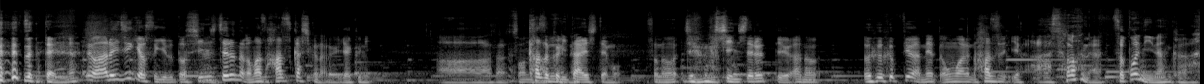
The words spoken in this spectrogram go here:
絶対にな。でもある時期を過ぎると信じてるのがまず恥ずかしくなる逆に家族に対ししてもその自分が信じてるっていうあのうふふピュアねって思われるのはずいや。んあそうなん？そこになんか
